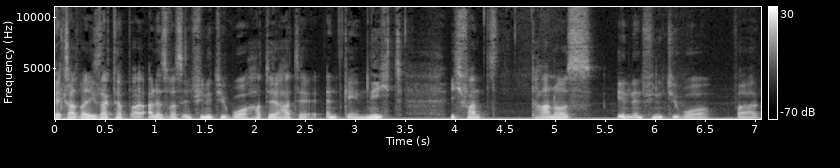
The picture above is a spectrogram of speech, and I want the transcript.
gerade weil ich gesagt habe, alles, was Infinity War hatte, hatte Endgame nicht. Ich fand, Thanos in Infinity War war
